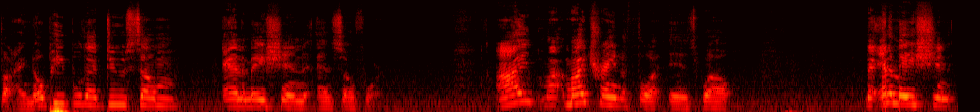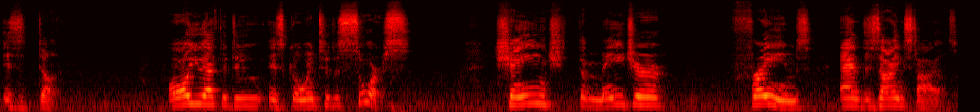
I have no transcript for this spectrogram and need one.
but I know people that do some animation and so forth. I my, my train of thought is well, the animation is done. All you have to do is go into the source, change the major frames and design styles.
